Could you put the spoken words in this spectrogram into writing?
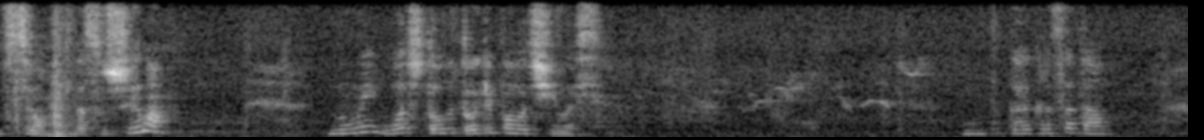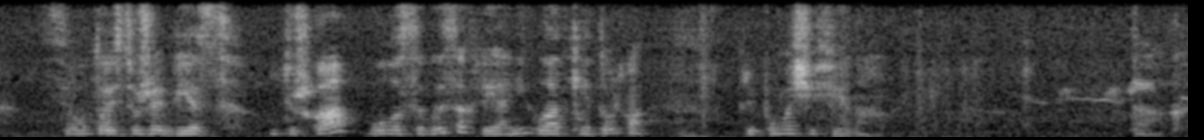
Все, засушила. Ну и вот что в итоге получилось. Вот такая красота. Все, то есть уже без утюжка волосы высохли, они гладкие только при помощи фена. Так,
